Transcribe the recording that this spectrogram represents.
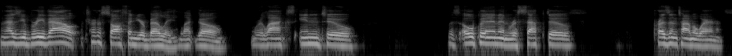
And as you breathe out, try to soften your belly, let go, relax into this open and receptive present time awareness.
